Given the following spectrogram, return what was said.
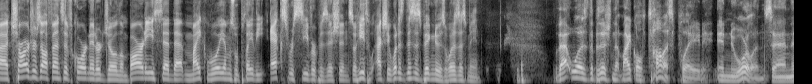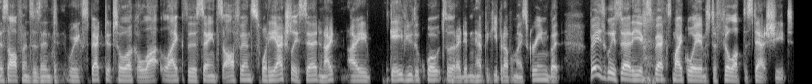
Uh, Chargers offensive coordinator Joe Lombardi said that Mike Williams will play the X receiver position. So Heath, actually, what is this? Is big news. What does this mean? That was the position that Michael Thomas played in New Orleans. And this offense is in, we expect it to look a lot like the Saints offense. What he actually said, and I, I gave you the quote so that I didn't have to keep it up on my screen, but basically said he expects Mike Williams to fill up the stat sheet.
